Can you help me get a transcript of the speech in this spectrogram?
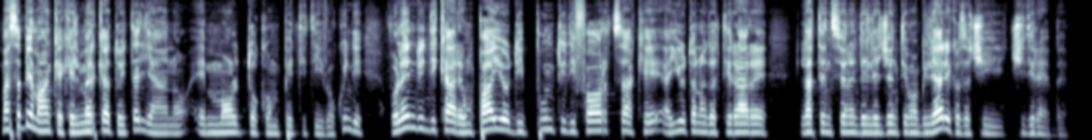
Ma sappiamo anche che il mercato italiano è molto competitivo. Quindi, volendo indicare un paio di punti di forza che aiutano ad attirare l'attenzione degli agenti immobiliari, cosa ci, ci direbbe?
